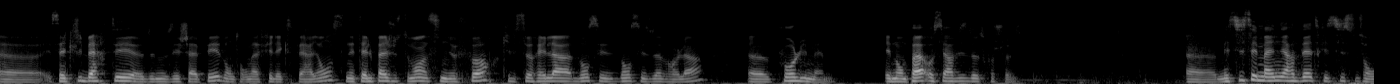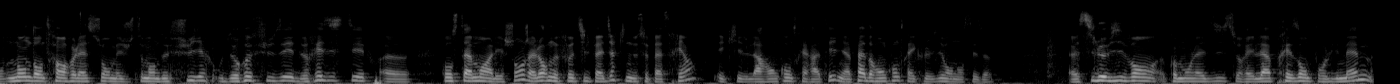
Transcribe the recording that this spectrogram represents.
Euh, cette liberté euh, de nous échapper, dont on a fait l'expérience, n'est-elle pas justement un signe fort qu'il serait là, dans ces, dans ces œuvres-là, euh, pour lui-même, et non pas au service d'autre chose? Mais si ces manières d'être ici sont non d'entrer en relation, mais justement de fuir ou de refuser, de résister constamment à l'échange, alors ne faut-il pas dire qu'il ne se passe rien et que la rencontre est ratée Il n'y a pas de rencontre avec le vivant dans ces œuvres. si le vivant, comme on l'a dit, serait là présent pour lui-même,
